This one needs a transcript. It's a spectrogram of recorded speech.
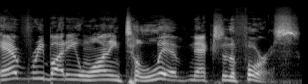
everybody wanting to live next to the forests.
